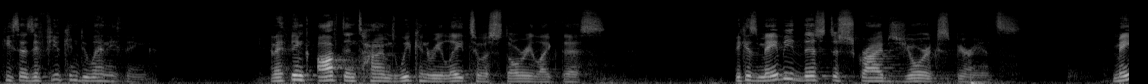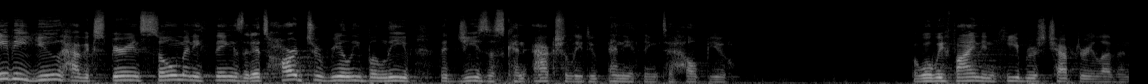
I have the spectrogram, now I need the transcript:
he says, If you can do anything. And I think oftentimes we can relate to a story like this because maybe this describes your experience. Maybe you have experienced so many things that it's hard to really believe that Jesus can actually do anything to help you. But what we find in Hebrews chapter 11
